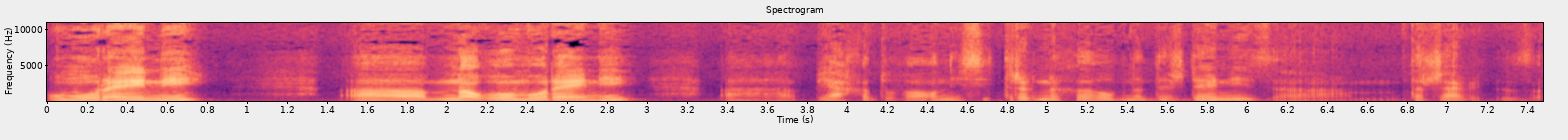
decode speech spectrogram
уморени, а, много уморени, а, бяха доволни и си тръгнаха обнадеждени за държавите, за,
